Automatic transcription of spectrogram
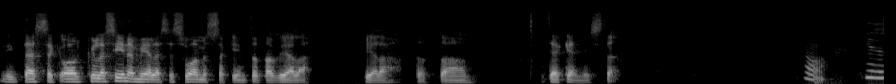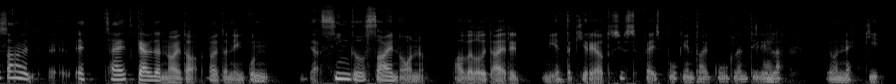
niin tässä on kyllä siinä mielessä Suomessakin tota vielä, vielä tota, tekemistä. Joo, niin sä sanoit, että sä et käytä noita, noita niin kuin single sign-on palveluita eri, niin, että kirjautuisi just Facebookin tai Googlen tilillä. Mm jonnekin.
